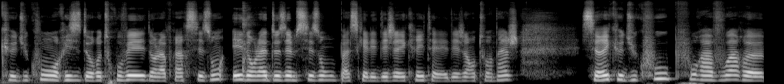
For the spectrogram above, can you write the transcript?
que du coup, on risque de retrouver dans la première saison et dans la deuxième saison, parce qu'elle est déjà écrite, elle est déjà en tournage. C'est vrai que du coup, pour avoir... Euh,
